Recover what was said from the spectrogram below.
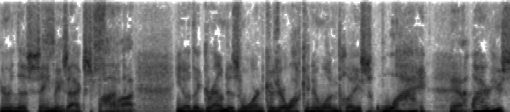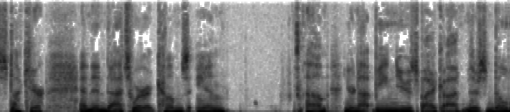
You're in the same, same exact spot. spot. You know the ground is worn because you're walking in one place. Why? Yeah. Why are you stuck here? And then that's where it comes in. Um, you're not being used by God. There's no.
